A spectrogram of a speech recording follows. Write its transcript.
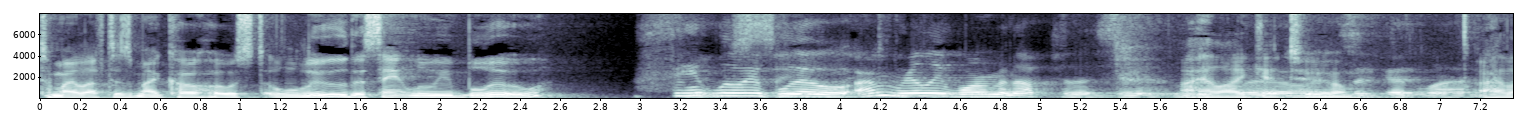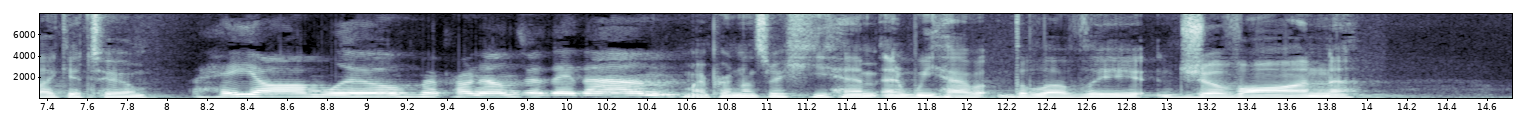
To my left is my co-host Lou, the St. Louis Blue. St. Louis Blue. I'm really warming up to this. I like it Blue. too. It's a good one. I like it too. Hey y'all, I'm Lou. My pronouns are they, them. My pronouns are he, him, and we have the lovely Jovon.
